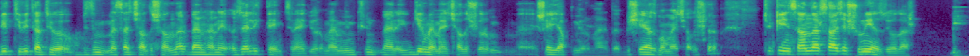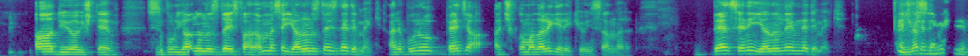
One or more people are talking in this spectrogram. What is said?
bir tweet atıyor bizim mesaj çalışanlar. Ben hani özellikle imtina ediyorum. Yani mümkün yani girmemeye çalışıyorum. Şey yapmıyorum yani bir şey yazmamaya çalışıyorum. Çünkü insanlar sadece şunu yazıyorlar. A diyor işte siz bu yanınızdayız falan. Ama mesela yanınızdayız ne demek? Hani bunu bence açıklamaları gerekiyor insanların. Ben senin yanındayım ne demek? Yani hiçbir şey nasıl? şey demek değil.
